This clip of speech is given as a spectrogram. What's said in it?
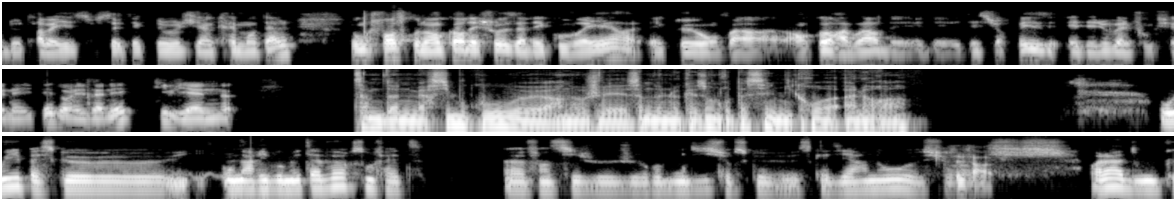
de, travailler sur ces technologies incrémentales. Donc, je pense qu'on a encore des choses à découvrir et qu'on va encore avoir des, des, des surprises et des nouvelles fonctionnalités dans les années qui viennent. Ça me donne, merci beaucoup euh, Arnaud, je vais, ça me donne l'occasion de repasser le micro à Laura. Oui, parce que on arrive au metaverse en fait. Enfin, si je, je, rebondis sur ce que ce qu'a dit Arnaud, euh, sur ça. voilà donc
